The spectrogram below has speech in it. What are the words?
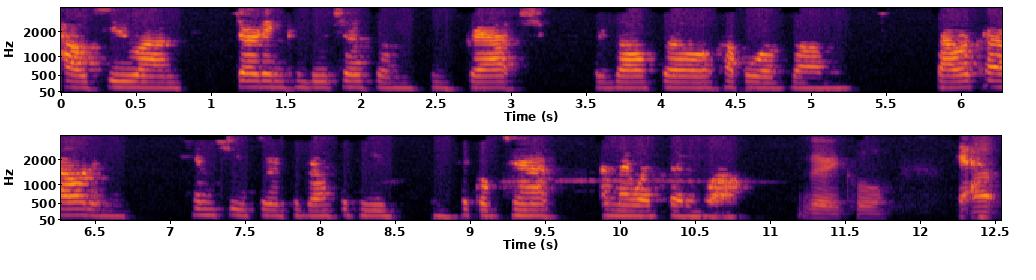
how-to on starting kombucha from, from scratch. There's also a couple of um, sauerkraut and kimchi sorts of recipes and pickled turnips on my website as well. Very cool. Yeah. Uh,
